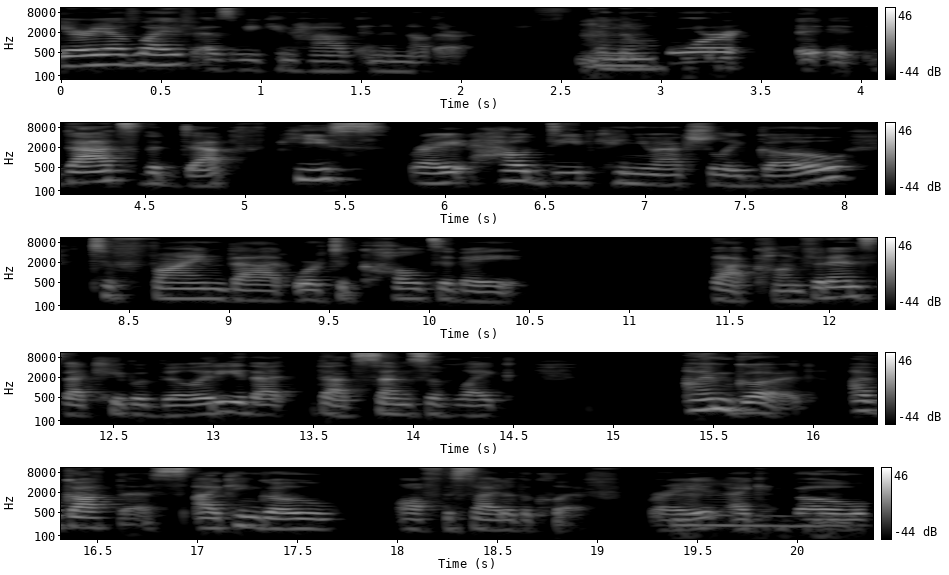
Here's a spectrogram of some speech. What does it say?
area of life as we can have in another mm-hmm. and the mm-hmm. more it, that's the depth piece right how deep can you actually go to find that or to cultivate that confidence that capability that that sense of like i'm good i've got this i can go off the side of the cliff right mm. i can go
